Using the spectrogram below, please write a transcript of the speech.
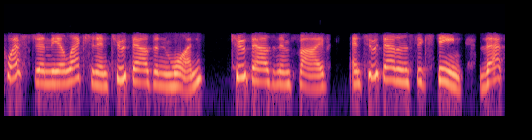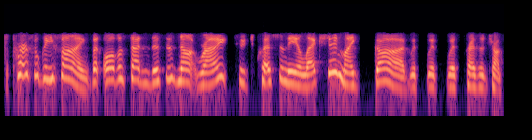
questioned the election in 2001, 2005, and 2016. That's perfectly fine. But all of a sudden, this is not right to question the election. My God, with with with President Trump.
